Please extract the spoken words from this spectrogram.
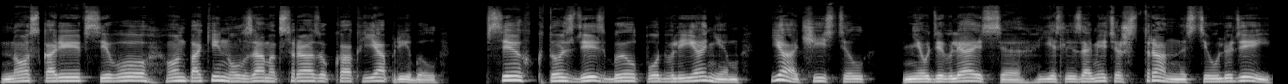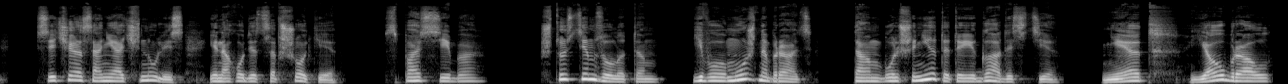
но скорее всего, он покинул замок сразу, как я прибыл. Всех, кто здесь был под влиянием, я очистил. Не удивляйся, если заметишь странности у людей. Сейчас они очнулись и находятся в шоке. Спасибо. Что с тем золотом? Его можно брать? Там больше нет этой гадости. Нет, я убрал.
